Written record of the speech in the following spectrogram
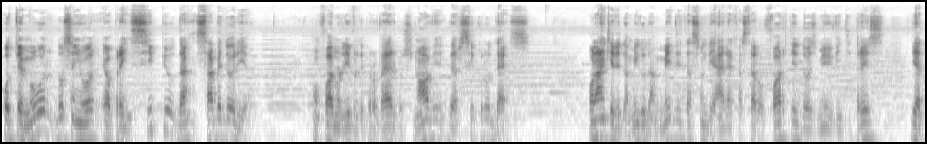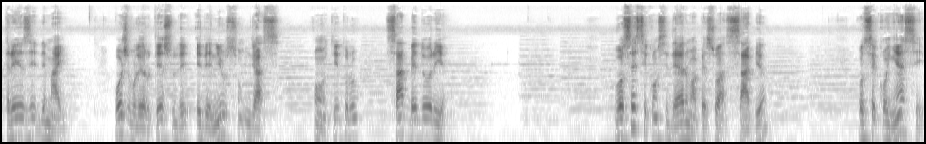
O temor do Senhor é o princípio da sabedoria, conforme o livro de Provérbios 9, versículo 10. Olá, querido amigo da Meditação Diária Castelo Forte 2023, dia 13 de maio. Hoje vou ler o texto de Edenilson Gass, com o título Sabedoria. Você se considera uma pessoa sábia? Você conhece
